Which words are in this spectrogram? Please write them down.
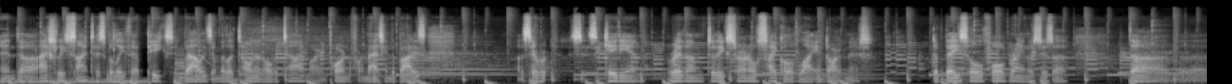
And uh, actually, scientists believe that peaks and valleys of melatonin over time are important for matching the body's uh, circadian rhythm to the external cycle of light and darkness. The basal forebrain, which is a the, the,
